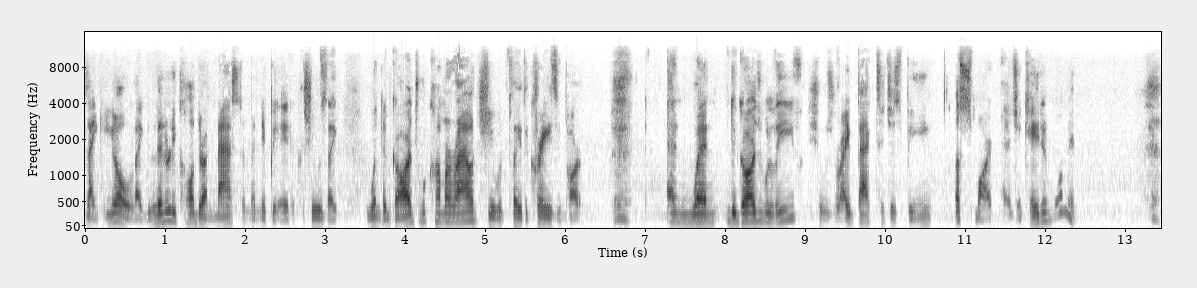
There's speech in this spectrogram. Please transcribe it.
like yo, like literally called her a master manipulator because she was like, when the guards would come around, she would play the crazy part, and when the guards would leave, she was right back to just being a smart, educated woman.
